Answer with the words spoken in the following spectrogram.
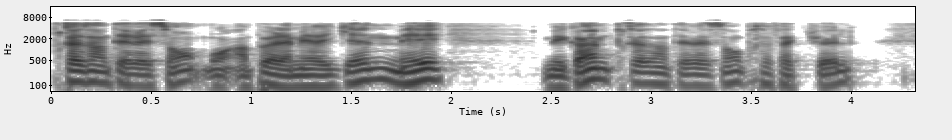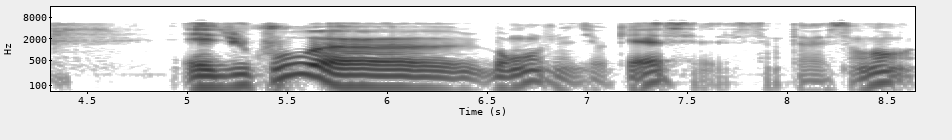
Très intéressant, bon, un peu à l'américaine, mais, mais quand même très intéressant, très factuel. Et du coup, bon, je me dis, ok, c'est intéressant.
